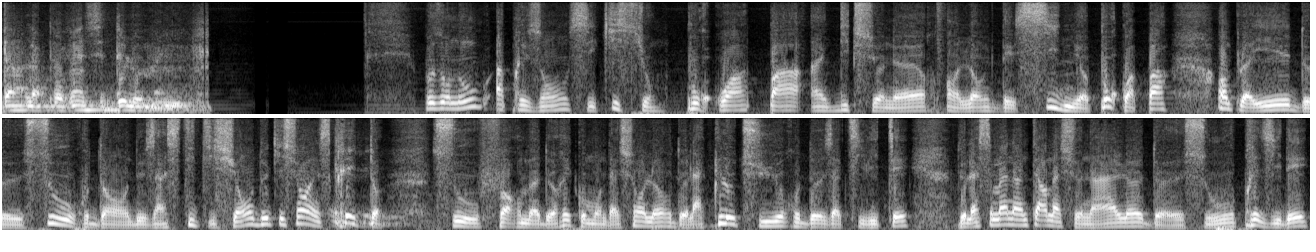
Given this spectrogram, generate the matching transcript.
dans la province de Lomami. Posons-nous à présent ces questions. Pourquoi pas un dictionnaire en langue des signes? Pourquoi pas employer de sourds dans des institutions Deux questions inscrites sous forme de recommandations lors de la clôture des activités de la Semaine internationale de sourds présidée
